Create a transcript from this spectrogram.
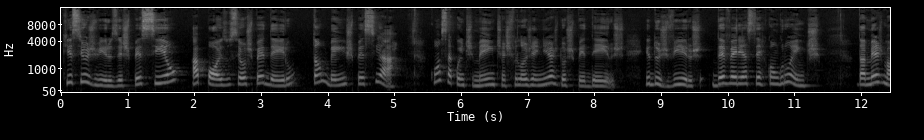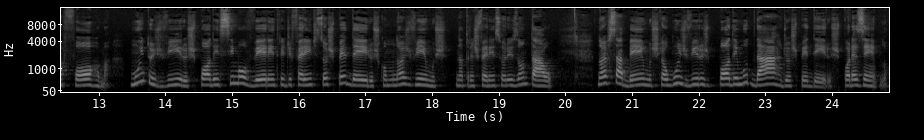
que se os vírus especiam após o seu hospedeiro também especiar. Consequentemente, as filogenias dos hospedeiros e dos vírus deveria ser congruente. Da mesma forma, muitos vírus podem se mover entre diferentes hospedeiros, como nós vimos na transferência horizontal. Nós sabemos que alguns vírus podem mudar de hospedeiros. Por exemplo,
